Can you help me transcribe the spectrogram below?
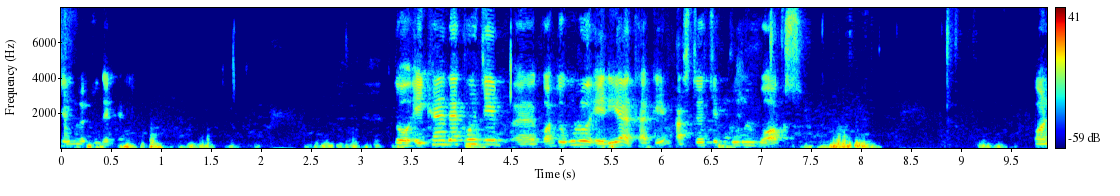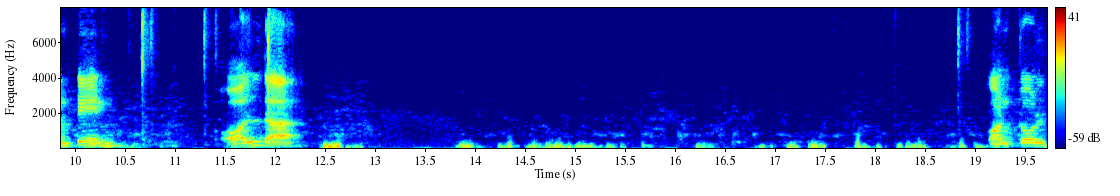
সেগুলো একটু দেখে তো এখানে দেখো যে কতগুলো এরিয়া থাকে। ফার্স্টে হচ্ছে tool box contain all the control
